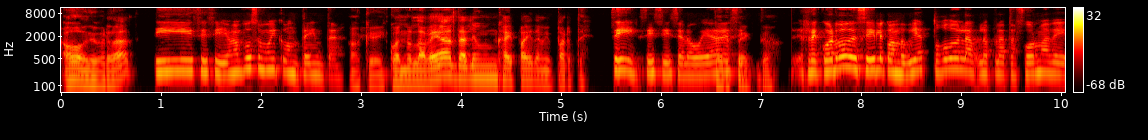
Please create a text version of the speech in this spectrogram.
Oh, ¿de verdad? Sí, sí, sí, yo me puse muy contenta. Ok, cuando la veas, dale un high five de mi parte. Sí, sí, sí, se lo voy a Perfecto. decir. Recuerdo decirle cuando vi a toda la, plataforma de,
